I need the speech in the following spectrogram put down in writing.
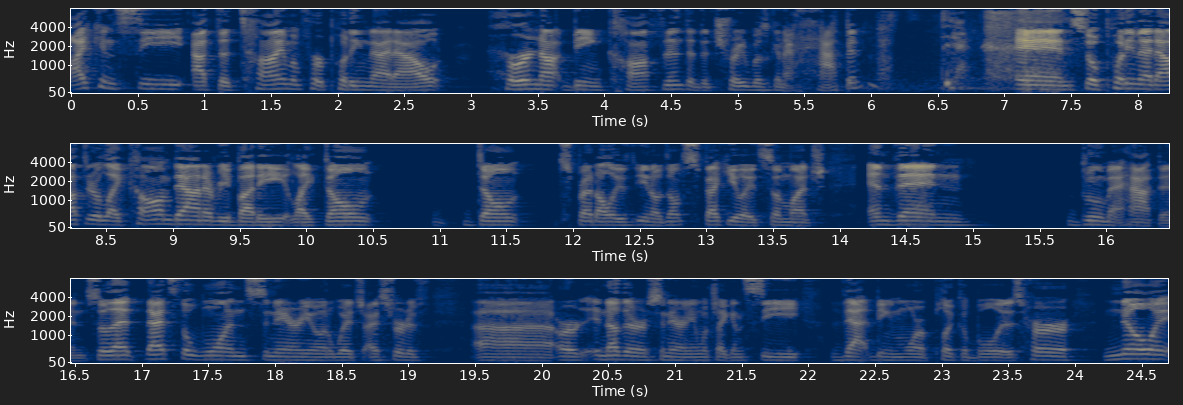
I can see at the time of her putting that out, her not being confident that the trade was going to happen. And so putting that out there, like, calm down, everybody. Like, don't don't spread all these, you know, don't speculate so much, and then boom, it happened. So that that's the one scenario in which I sort of, uh, or another scenario in which I can see that being more applicable is her knowing,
